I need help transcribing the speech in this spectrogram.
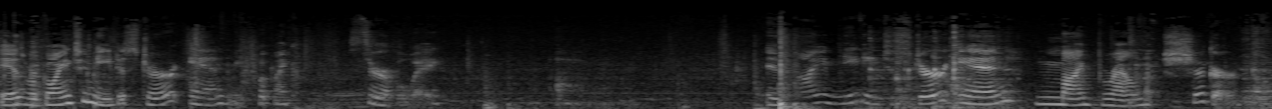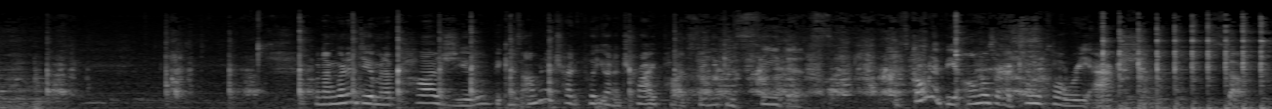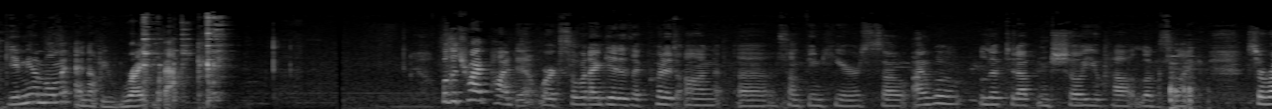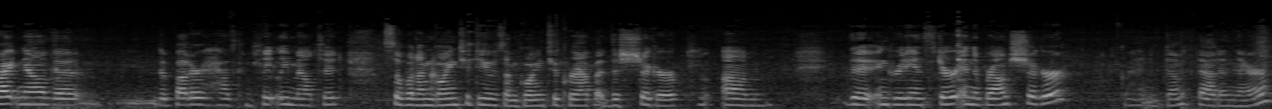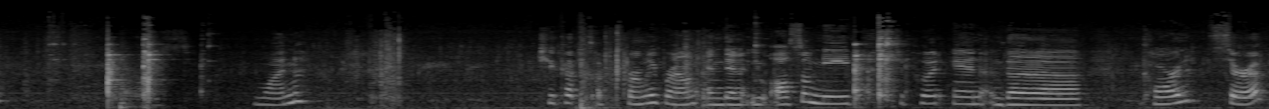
is we're going to need to stir in let me put my syrup away is I am needing to stir in my brown sugar. What I'm going to do, I'm going to pause you because I'm going to try to put you on a tripod so you can see this. It's going to be almost like a chemical reaction. So give me a moment and I'll be right back. Well, the tripod didn't work, so what I did is I put it on uh, something here. So I will lift it up and show you how it looks like. So right now the the butter has completely melted. So what I'm going to do is I'm going to grab the sugar, um, the ingredients, stir in the brown sugar. Go ahead and dump that in there. One two cups of firmly browned and then you also need to put in the corn syrup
